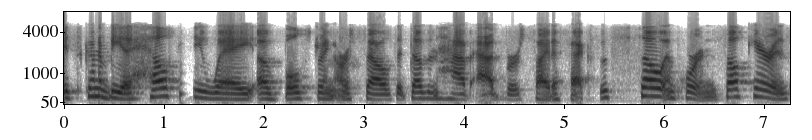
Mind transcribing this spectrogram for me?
it's going to be a healthy way of bolstering ourselves that doesn't have adverse side effects. It's so important. Self care is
